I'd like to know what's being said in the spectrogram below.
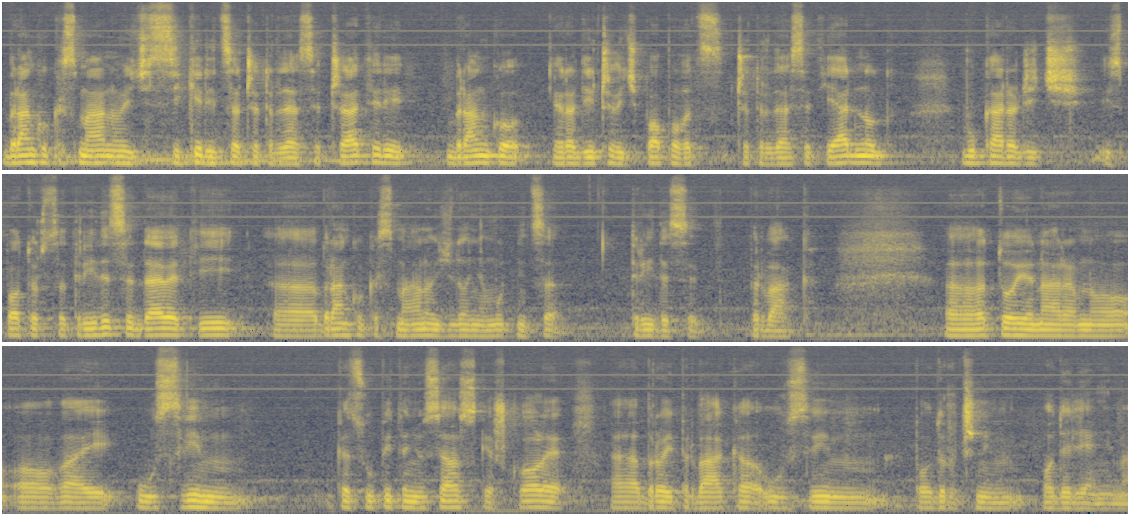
Branko Kasmanović Sikirica 44, Branko Radičević Popovac 41, Vuk Karadžić iz Potorca 39 i uh, Branko Kasmanović Donja Mutnica 30 prvaka. Uh, to je naravno ovaj, u svim kad su u pitanju seoske škole, uh, broj prvaka u svim područnim odeljenjima.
